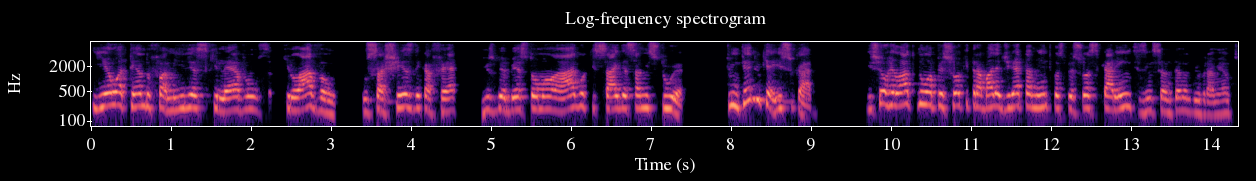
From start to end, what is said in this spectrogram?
e eu atendo famílias que levam, que lavam os sachês de café e os bebês tomam a água que sai dessa mistura. Tu entende o que é isso, cara? Isso é o relato de uma pessoa que trabalha diretamente com as pessoas carentes em Santana do Livramento.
